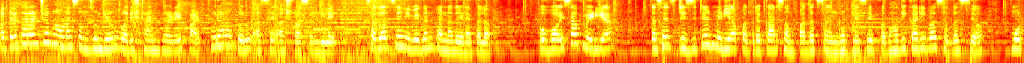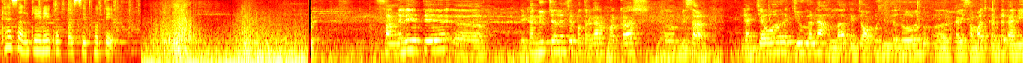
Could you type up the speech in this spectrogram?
पत्रकारांच्या भावना समजून घेऊन वरिष्ठांकडे पाठपुरावा करू असे आश्वासन दिले. सदरचे निवेदन त्यांना देण्यात आलं. व व्हॉइस ऑफ मीडिया तसेच डिजिटल मीडिया पत्रकार संपादक संघटनेचे पदाधिकारी व सदस्य मोठ्या संख्येने उपस्थित होते. सांगली येथे एका न्यूज चॅनलचे पत्रकार प्रकाश मिसाळ यांच्यावर जीवघेणा हल्ला त्यांच्या ऑफिसमध्ये जाऊन काही समाजकंटकांनी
